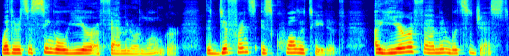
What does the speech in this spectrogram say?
whether it's a single year of famine or longer. The difference is qualitative. A year of famine would suggest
